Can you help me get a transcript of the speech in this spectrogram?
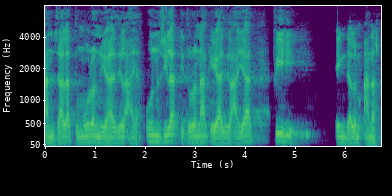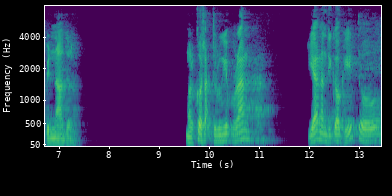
Anzalat tumurun ya hadil ayat. Unzilat diturunake ya ayat fihi ing dalam Anas bin Nadir. Mergo sak durunge perang dia ngendika gitu.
